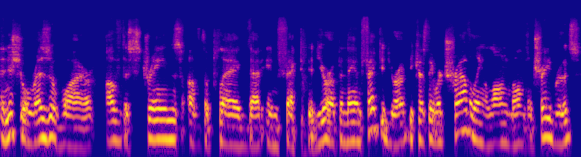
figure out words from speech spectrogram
initial reservoir of the strains of the plague that infected Europe, and they infected Europe because they were traveling along Mongol trade routes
